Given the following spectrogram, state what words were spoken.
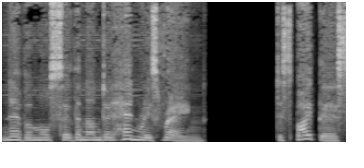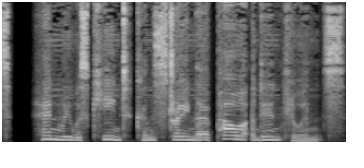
never more so than under Henry's reign. Despite this, Henry was keen to constrain their power and influence,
